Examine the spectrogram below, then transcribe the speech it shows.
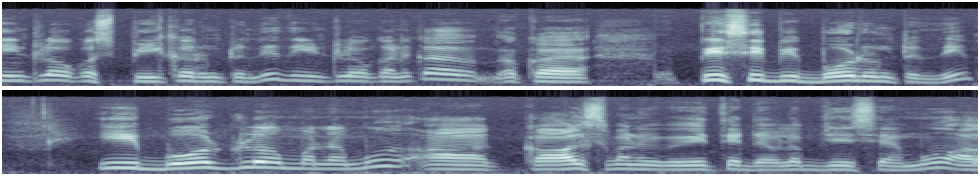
దీంట్లో ఒక స్పీకర్ ఉంటుంది. దీంట్లో కనుక ఒక పీసీబీ బోర్డు ఉంటుంది. ఈ బోర్డులో మనము ఆ కాల్స్ మనం ఏవైతే డెవలప్ చేసామో ఆ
